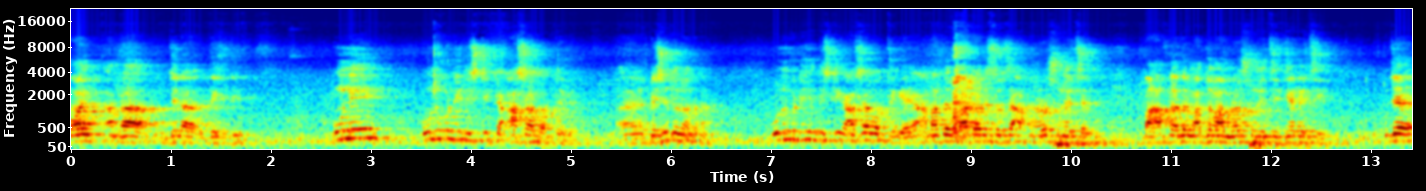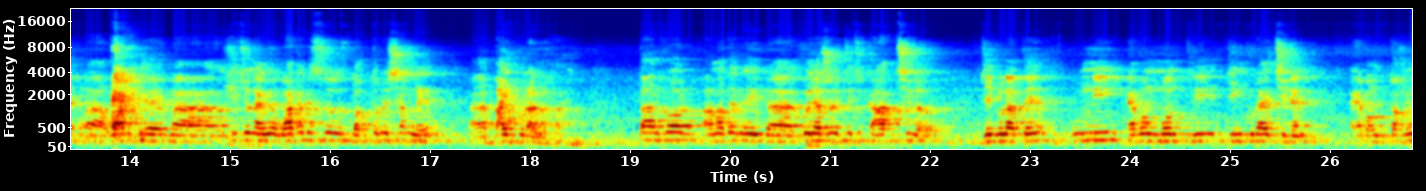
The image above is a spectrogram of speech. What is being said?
পয়েন্ট আমরা যেটা দেখি, উনি ঊনকোটি ডিস্ট্রিক্টে আসার পর থেকে বেশি দিন হবে না। ঊনকোটি ডিস্ট্রিক্ট আসার পর থেকে আমাদের ওয়াটার রিসোর্সে আপনারাও শুনেছেন বা আপনাদের মাধ্যমে আমরাও শুনেছি, জেনেছি যে কিছু আগে ওয়াটার রিসোর্স দপ্তরের সামনে বাইক পুরানো হয়। তারপর আমাদের এই কৈলাসের কিছু কাজ ছিল যেগুলাতে উনি এবং মন্ত্রী টিঙ্কু রায় ছিলেন এবং তখন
